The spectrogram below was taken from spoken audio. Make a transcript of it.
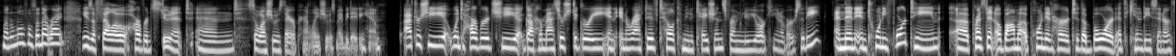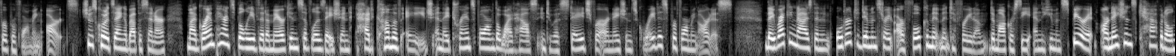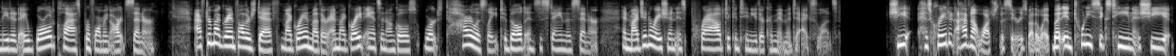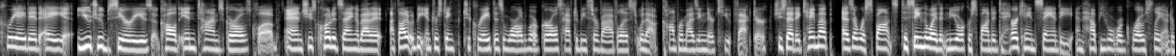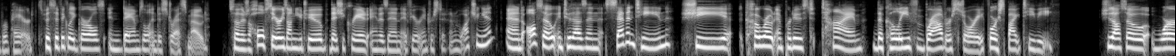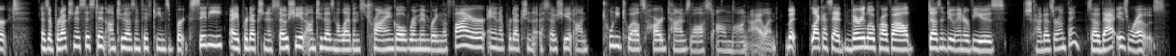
I don't know if I said that right. He's a fellow Harvard student, and so while she was there, apparently she was maybe dating him. After she went to Harvard, she got her master's degree in interactive telecommunications from New York University. And then in 2014, uh, President Obama appointed her to the board at the Kennedy Center for Performing Arts. She was quoted saying about the center My grandparents believed that American civilization had come of age, and they transformed the White House into a stage for our nation's greatest performing artists. They recognized that in order to demonstrate our full commitment to freedom, democracy, and the human spirit, our nation's capital needed a world class performing arts center. After my grandfather's death, my grandmother and my great aunts and uncles worked tirelessly to build and sustain the center, and my generation is proud to continue their commitment to excellence. She has created, I have not watched the series by the way, but in 2016, she created a YouTube series called End Times Girls Club. And she's quoted saying about it I thought it would be interesting to create this world where girls have to be survivalist without compromising their cute factor. She said it came up as a response to seeing the way that New York responded to Hurricane Sandy and how people were grossly underprepared, specifically girls in damsel in distress mode. So there's a whole series on YouTube that she created and is in if you're interested in watching it. And also in 2017, she co wrote and produced Time, the Kalief Browder story for Spike TV. She's also worked as a production assistant on 2015's Brick City, a production associate on 2011's Triangle Remembering the Fire, and a production associate on 2012's Hard Times Lost on Long Island. But like I said, very low profile, doesn't do interviews, just kind of does her own thing. So that is Rose.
